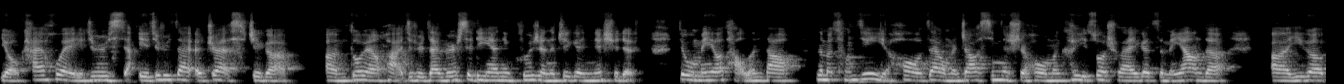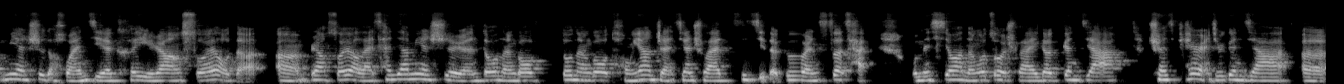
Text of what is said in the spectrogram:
有开会，也就是想，也就是在 address 这个嗯多元化，就是 diversity and inclusion 的这个 initiative。就我们也有讨论到，那么从今以后，在我们招新的时候，我们可以做出来一个怎么样的呃一个面试的环节，可以让所有的嗯让所有来参加面试的人都能够都能够同样展现出来自己的个人色彩。我们希望能够做出来一个更加 transparent，就是更加呃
